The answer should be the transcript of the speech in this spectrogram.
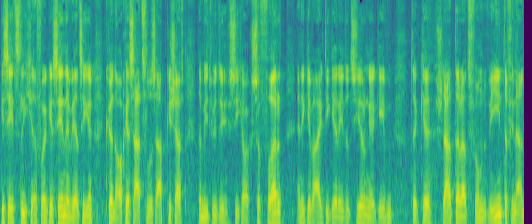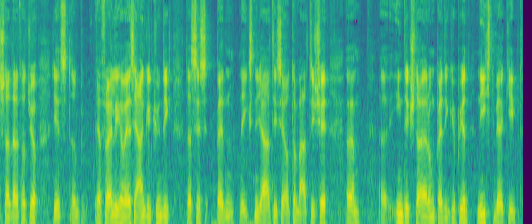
gesetzlich vorgesehenen Wertsicherungen können auch ersatzlos abgeschafft. Damit würde sich auch sofort eine gewaltige Reduzierung ergeben. Der Stadtrat von Wien, der Finanzstadtrat, hat ja jetzt ähm, erfreulicherweise angekündigt, dass es beim nächsten Jahr diese automatische ähm, äh, Indexsteuerung bei den Gebühren nicht mehr gibt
